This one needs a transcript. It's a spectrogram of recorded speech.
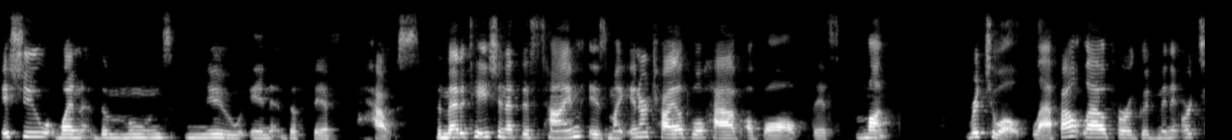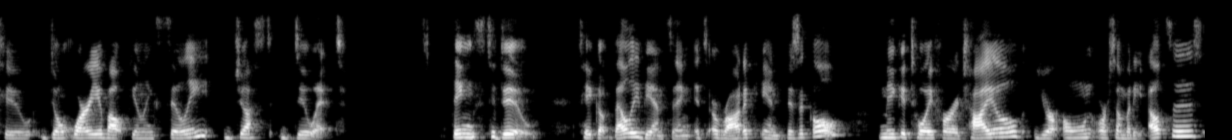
issue when the moon's new in the fifth house. The meditation at this time is my inner child will have a ball this month. Ritual, laugh out loud for a good minute or two. Don't worry about feeling silly, just do it. Things to do. Take up belly dancing. It's erotic and physical. Make a toy for a child, your own or somebody else's.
